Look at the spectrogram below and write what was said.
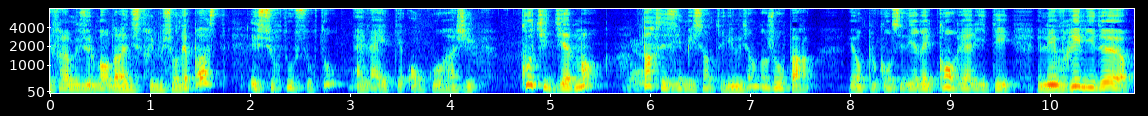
frères musulmans dans la distribution des postes. Et surtout, surtout, elle a été encouragée quotidiennement par ces émissions de télévision dont je vous parle. Et on peut considérer qu'en réalité, les vrais leaders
